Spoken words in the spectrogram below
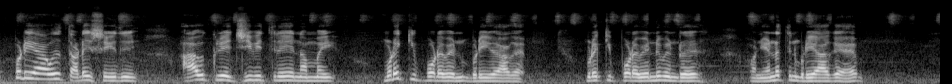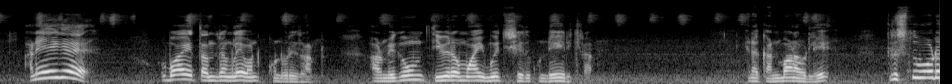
எப்படியாவது தடை செய்து ஆவிக்குரிய ஜீவித்திலே நம்மை முடக்கி போட வேண்டும்படியாக முடக்கி போட வேண்டும் என்று அவன் எண்ணத்தின்படியாக அநேக உபாய தந்திரங்களை அவன் கொண்டு வருகிறான். அவன் மிகவும் தீவிரமாய் முயற்சி செய்து கொண்டே இருக்கிறான். எனக்கு அன்பானவர்களே கிறிஸ்துவோடு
